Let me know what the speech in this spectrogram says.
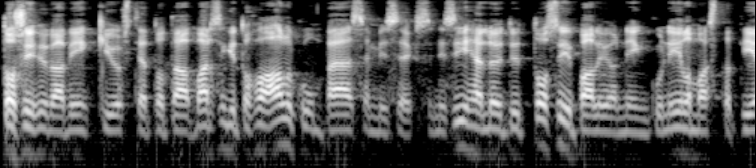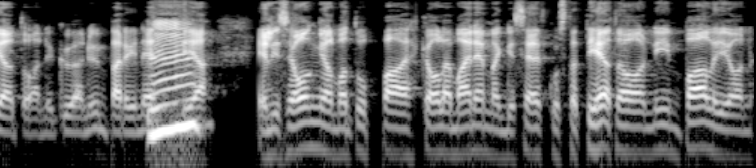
tosi hyvä vinkki just, ja tota, varsinkin tuohon alkuun pääsemiseksi, niin siihen löytyy tosi paljon niin kuin ilmasta tietoa nykyään ympäri nettiä, mm. eli se ongelma tuppaa ehkä olemaan enemmänkin se, että kun sitä tietoa on niin paljon,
